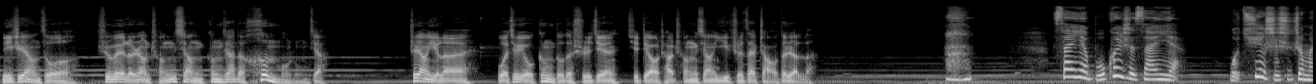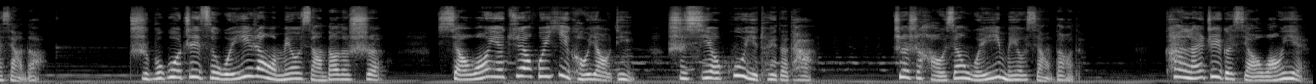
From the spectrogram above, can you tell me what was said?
你这样做是为了让丞相更加的恨慕荣家，这样一来。我就有更多的时间去调查丞相一直在找的人了。三爷不愧是三爷，我确实是这么想的。只不过这次唯一让我没有想到的是，小王爷居然会一口咬定是西瑶故意推的他，这是好像唯一没有想到的。看来这个小王爷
